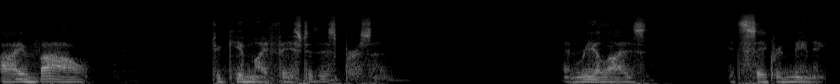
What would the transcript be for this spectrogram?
I vow to give my face to this person and realize its sacred meaning.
